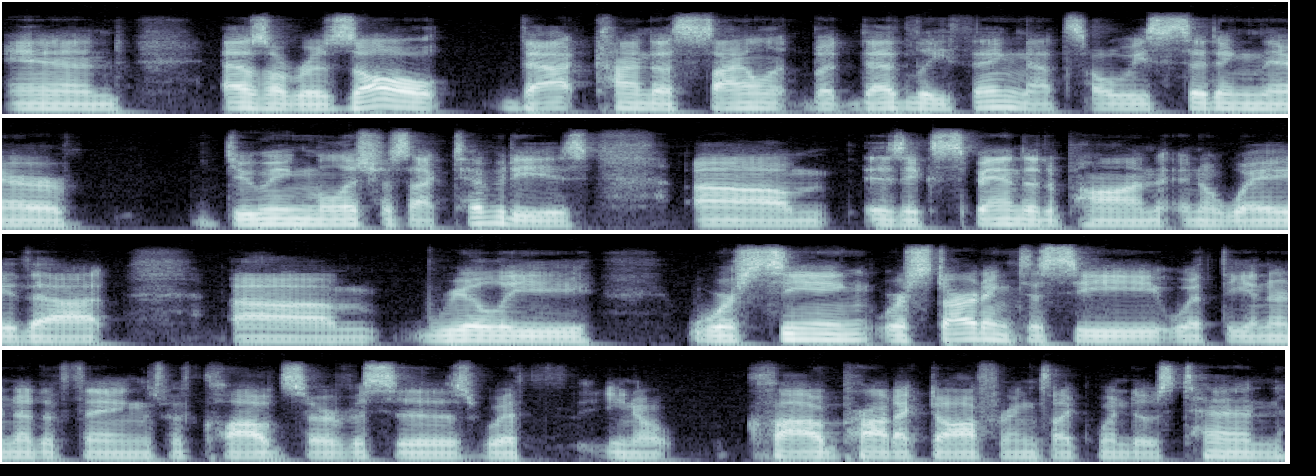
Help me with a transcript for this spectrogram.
And as a result, that kind of silent but deadly thing that's always sitting there doing malicious activities um, is expanded upon in a way that um, really we're seeing we're starting to see with the Internet of Things, with cloud services, with you know cloud product offerings like Windows 10,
